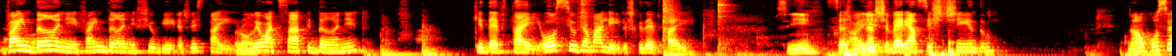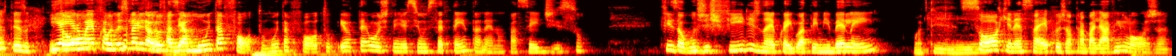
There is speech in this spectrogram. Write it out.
Vai em Dani, vai em Dani Filgueiras, vê se tá aí. Pronto. No meu WhatsApp, Dani, que deve estar aí. Ou Silvia Malheiros, que deve estar aí. Sim. Se as Aí- meninas estiverem assistindo. Não, com certeza. E aí era uma foi época muito legal. Eu período, fazia né? muita foto, muita foto. Eu até hoje tenho assim, uns 70, né? Não passei disso. Fiz alguns desfiles na época Iguatemi Belém. Guatemi. Só que nessa época eu já trabalhava em loja.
